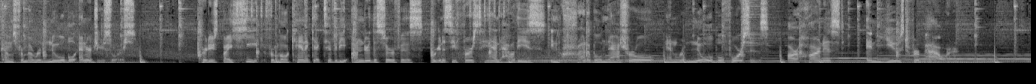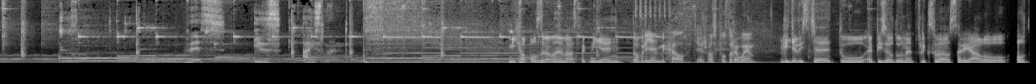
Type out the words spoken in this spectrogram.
comes from a renewable energy source. Produced by heat from volcanic activity under the surface, we're going to see firsthand how these incredible natural and renewable forces are harnessed and used for power. This is Iceland. Michal, pozdravujem vás, pekný deň. Dobrý deň, Michal, tiež vás pozdravujem. Videli ste tú epizódu Netflixového seriálu od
